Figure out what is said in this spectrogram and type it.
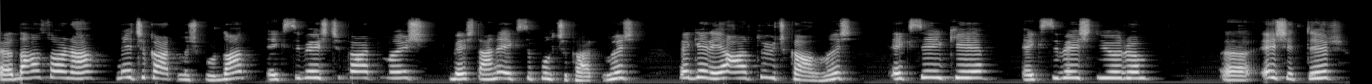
Ee, daha sonra ne çıkartmış buradan? Eksi 5 çıkartmış. 5 tane eksi pul çıkartmış. Ve geriye artı 3 kalmış. Eksi 2, eksi 5 diyorum. Ee, eşittir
